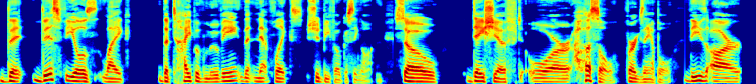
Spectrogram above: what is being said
that this feels like the type of movie that Netflix should be focusing on. So, Day Shift or Hustle, for example, these are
